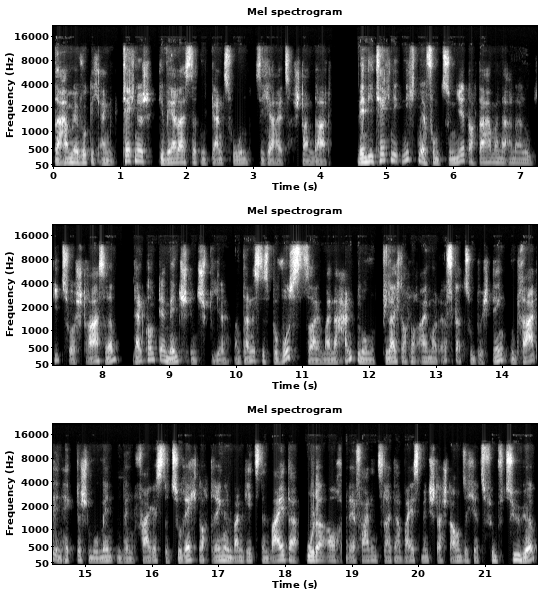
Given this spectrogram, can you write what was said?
Da haben wir wirklich einen technisch gewährleisteten, ganz hohen Sicherheitsstandard. Wenn die Technik nicht mehr funktioniert, auch da haben wir eine Analogie zur Straße, dann kommt der Mensch ins Spiel. Und dann ist das Bewusstsein, meine Handlungen vielleicht auch noch einmal öfter zu durchdenken, gerade in hektischen Momenten, wenn Fahrgäste zu Recht noch drängeln, wann geht es denn weiter? Oder auch der Fahrdienstleiter weiß, Mensch, da stauen sich jetzt fünf Züge.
